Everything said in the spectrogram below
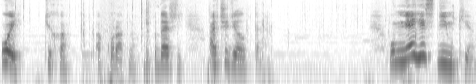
Ой, тихо, аккуратно. Подожди. А что делать-то? У меня есть снимки.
